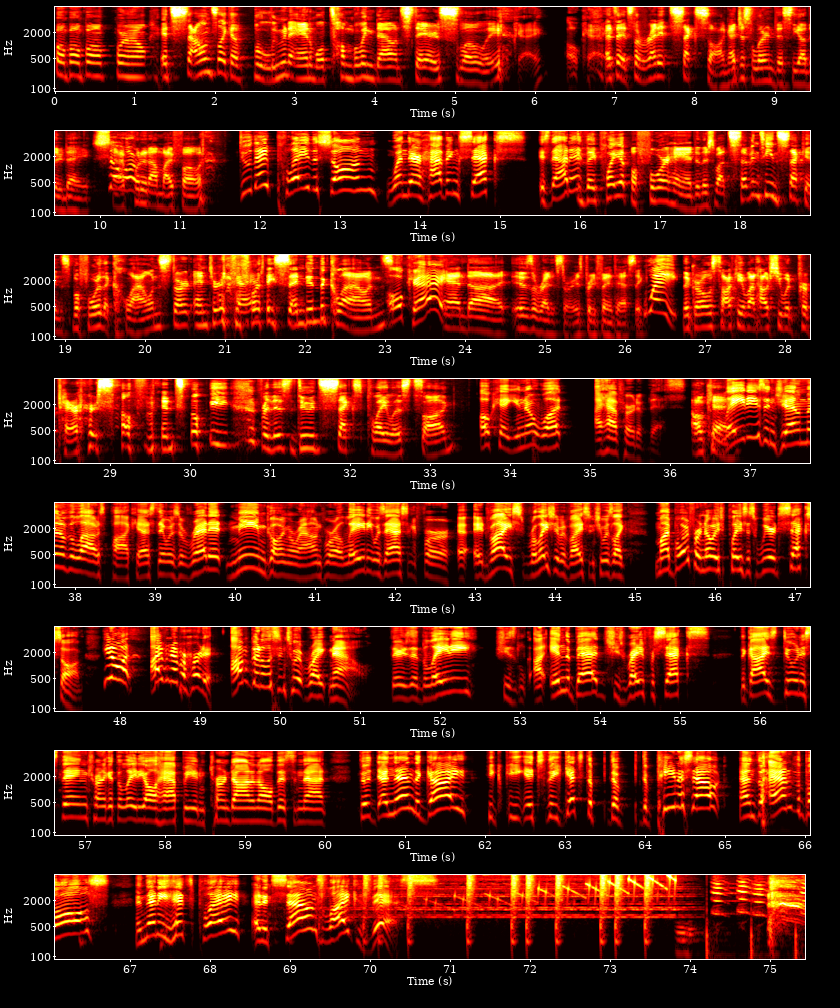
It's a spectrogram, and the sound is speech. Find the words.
boom, boom. It sounds like a balloon animal tumbling downstairs slowly. okay. Okay. That's it. It's the Reddit sex song. I just learned this the other day. So I put it on my phone. Do they play the song when they're having sex? Is that it? they play it beforehand, and there's about 17 seconds before the clowns start entering, Okay. before they send in the clowns. Okay. And uh, it was a Reddit story. It's pretty fantastic. Wait. The girl was talking about how she would prepare herself mentally for this dude's sex playlist song. Okay. You know what? I have heard of this. Okay. Ladies and gentlemen of the Loudest Podcast, there was a Reddit meme going around where a lady was asking for uh, advice, relationship advice, and she was like, My boyfriend always plays this weird sex song. You know what? I've never heard it. I'm going to listen to it right now. There's a lady, she's uh, in the bed, she's ready for sex. The guy's doing his thing, trying to get the lady all happy and turned on and all this and that. The, and then the guy, he, he it's the, he gets the, the the penis out and the and the balls, and then he hits play, and it sounds like this.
